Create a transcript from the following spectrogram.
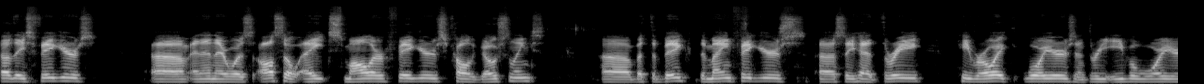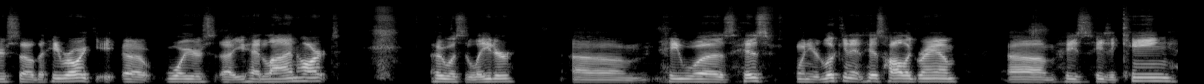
of these figures, um, and then there was also eight smaller figures called Ghostlings. Uh, but the big the main figures, uh, so you had three heroic warriors and three evil warriors. So the heroic uh, warriors, uh, you had Lionheart, who was the leader. Um, he was his when you're looking at his hologram, um, he's he's a king,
